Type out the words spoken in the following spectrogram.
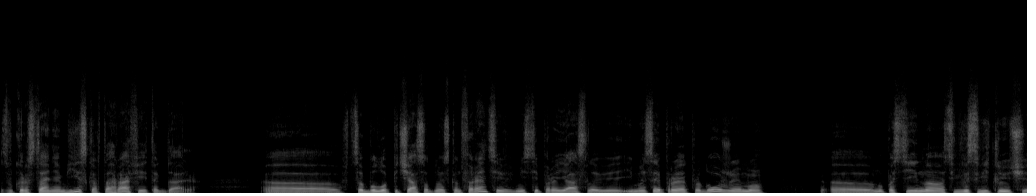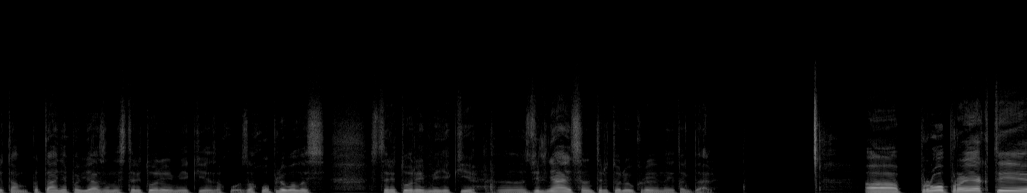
з використанням гіс, картографії і так далі. Це було під час одної з конференцій в місті Переяславі, і ми цей проєкт продовжуємо, ну, постійно висвітлюючи там питання, пов'язані з територіями, які захо- захоплювались, з територіями, які звільняються на території України і так далі. А про проекти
